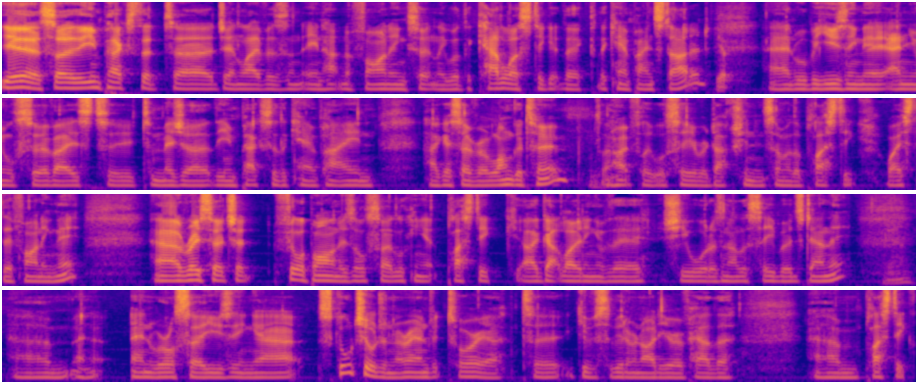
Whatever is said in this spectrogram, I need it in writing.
Yeah, so the impacts that uh, Jen Lavers and Ian Hutton are finding certainly were the catalyst to get the, the campaign started. Yep. And we'll be using their annual surveys to, to measure the impacts of the campaign, I guess, over a longer term. And hopefully we'll see a reduction in some of the plastic waste they're finding there. Uh, research at Phillip Island is also looking at plastic uh, gut loading of their shearwaters and other seabirds down there. Um, and, and we're also using uh, school children around Victoria to give us a bit of an idea of how the um, plastic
